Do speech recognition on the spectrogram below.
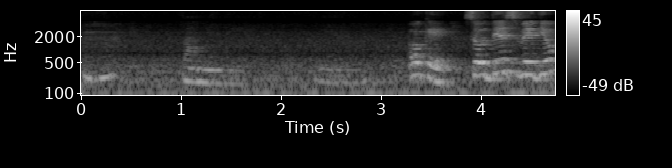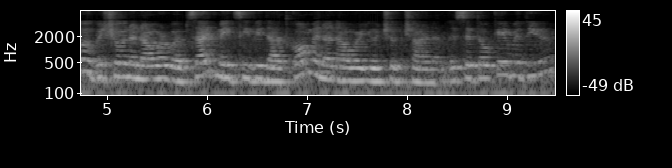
mm-hmm. family. Yeah. Okay, so this video will be shown on our website, MaidCV.com, and on our YouTube channel. Is it okay with you?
